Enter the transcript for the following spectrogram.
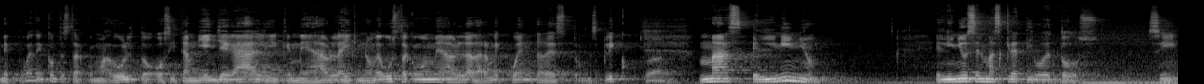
me pueden contestar como adulto. O si también llega alguien que me habla y que no me gusta cómo me habla, darme cuenta de esto. ¿Me explico? Más el niño. El niño es el más creativo de todos. ¿Sí?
